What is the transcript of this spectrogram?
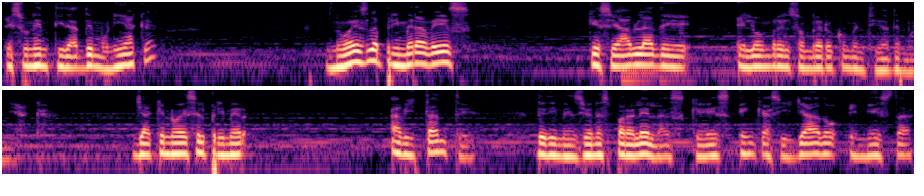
es una entidad demoníaca. No es la primera vez que se habla de el hombre del sombrero con entidad demoníaca, ya que no es el primer habitante de dimensiones paralelas que es encasillado en esta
